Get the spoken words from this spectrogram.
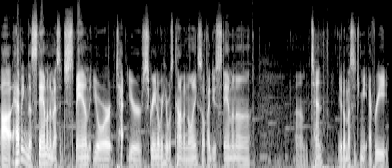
uh, having the stamina message spam your your screen over here was kind of annoying. So if I do stamina um, 10, it'll message me every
